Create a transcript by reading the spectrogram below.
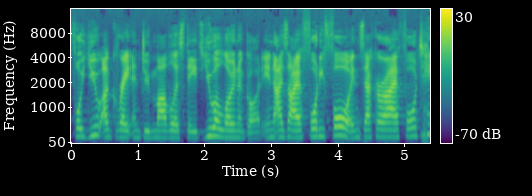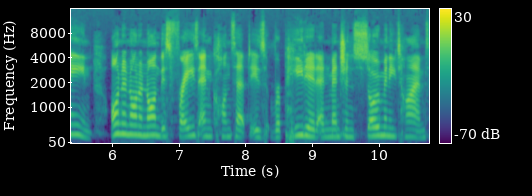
For you are great and do marvelous deeds. You alone are God. In Isaiah 44, in Zechariah 14, on and on and on, this phrase and concept is repeated and mentioned so many times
